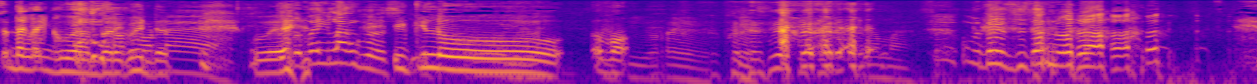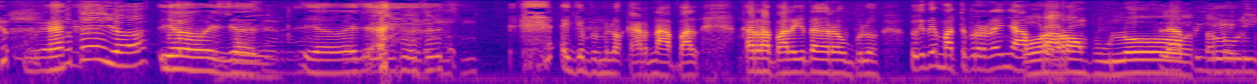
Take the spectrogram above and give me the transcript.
seneng lek gua gambar gua edor. Weh, Tutup hilang, Gus. iki lho. Apa? Betul susah ora. Weh. Betul ya. Ya wis ya. Ya wis. Iki pemeluk karnaval. Karnaval kita karo 20. Kowe kita mati prone nyapa? Ora 20, Lah, piye?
